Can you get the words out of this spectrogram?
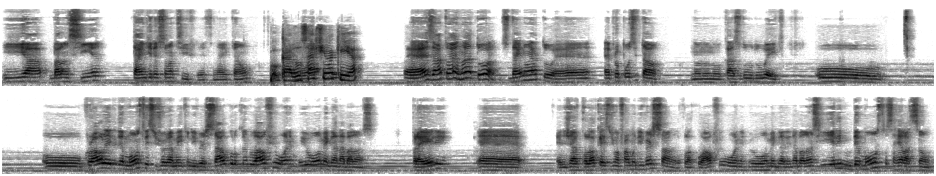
e a balancinha está em direção a Tiferet. Né? Então. O caso é certinho aqui, é? É, exato, é, não é à toa. Isso daí não é à toa, é, é proposital. No, no, no caso do, do Wade. O, o Crowley ele demonstra esse julgamento universal colocando o alfa e o ômega na balança. Para ele, é, ele já coloca isso de uma forma universal. Né? Ele coloca o alfa e o ômega ali na balança e ele demonstra essa relação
